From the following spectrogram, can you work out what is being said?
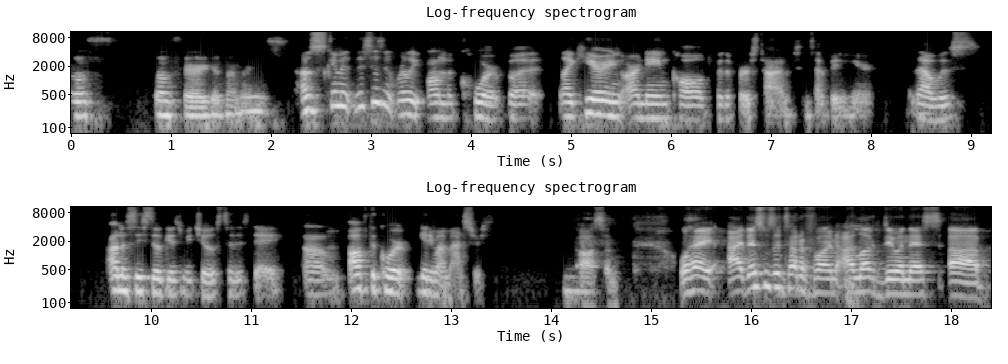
Both both very good memories. I was just gonna this isn't really on the court, but like hearing our name called for the first time since I've been here. That was honestly still gives me chills to this day. Um off the court, getting my master's. Awesome. Well, hey, I, this was a ton of fun. I loved doing this. Uh,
